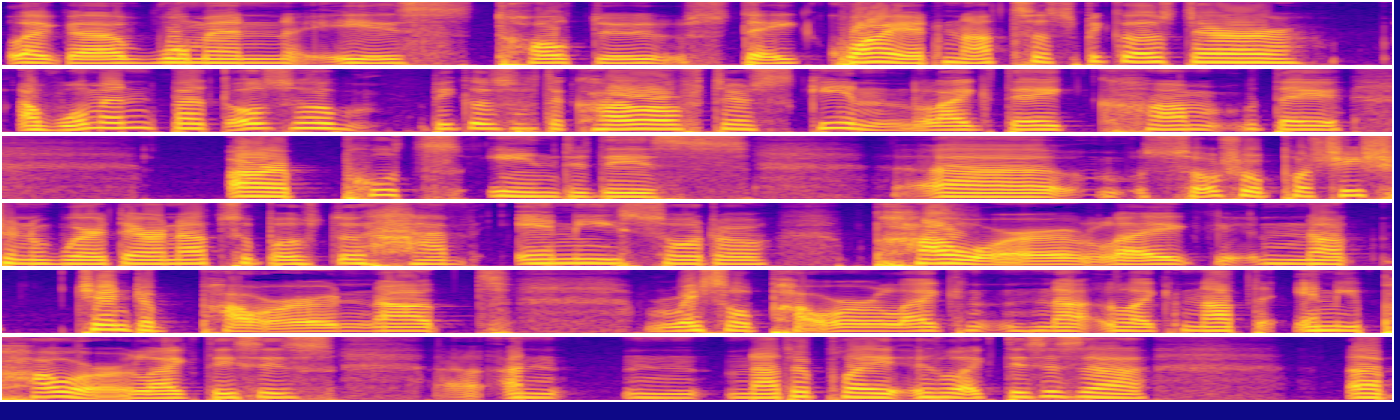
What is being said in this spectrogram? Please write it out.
like a woman is told to stay quiet not just because they're a woman but also because of the color of their skin. Like they come they are put into this uh, social position where they're not supposed to have any sort of power, like not gender power, not racial power, like not like not any power. Like this is uh, an, another play. Like this is a a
